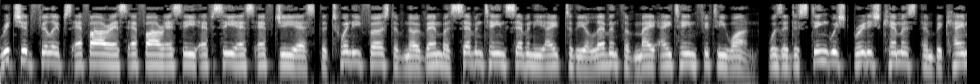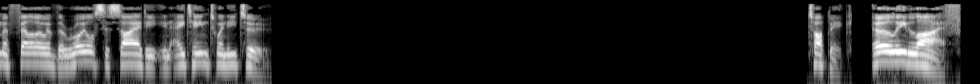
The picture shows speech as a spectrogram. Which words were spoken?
Richard Phillips FRS FRSE FCS FGS the 21st of November 1778 to the 11th of May 1851 was a distinguished British chemist and became a fellow of the Royal Society in 1822 Topic Early life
